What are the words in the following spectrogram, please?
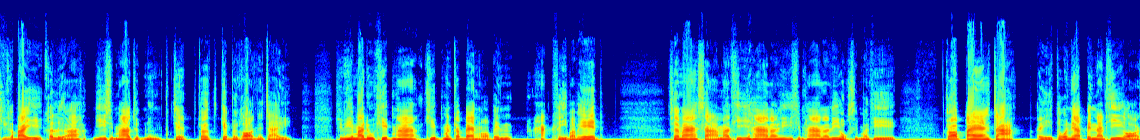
กิกะไบต์อีกก็เหลือยี่สิบห้าจุดหนึ่งเจ็ดก็เก็บไว้ก่อนในใจ ทีนี้มาดูคลิปฮะ คลิปมันก็แบ่งออกเป็นสี่ประเภท ใช่ไหมสามนาทีห้านาทีสิบห้านาทีหกสิบนาที ก็แปลงจากไอ้ตัวเนี้ยเป็นนาทีก่อน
